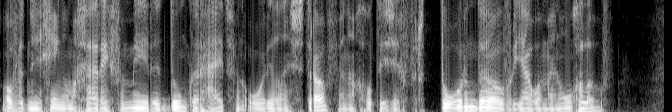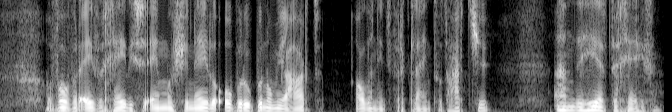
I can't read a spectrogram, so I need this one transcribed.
Of het nu ging om een gereformeerde donkerheid van oordeel en straf en een God die zich vertorende over jou en mijn ongeloof. Of over evangelische emotionele oproepen om je hart, al dan niet verkleind tot hartje, aan de Heer te geven.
